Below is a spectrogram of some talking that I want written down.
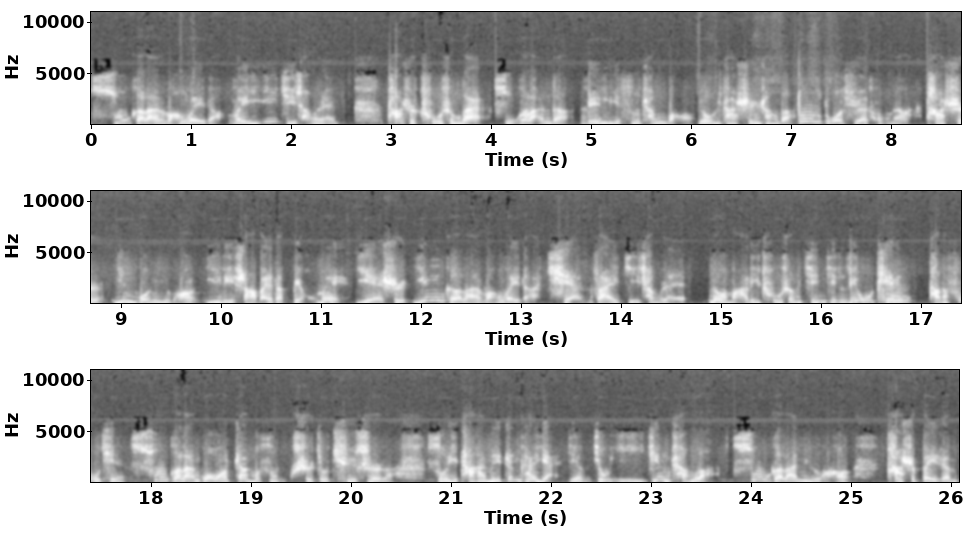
苏格兰王位的唯一继承人。他是出生在苏格兰的林利斯城堡。由于他身上的都铎血统呢，他是英国女王伊丽莎白的表妹，也是英格兰王位的潜在继承人。那么，玛丽出生仅仅六天，她的父亲苏格兰国王詹姆斯五世就去世了，所以她还没睁开眼睛，就已经成了苏格兰女王。她是被人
